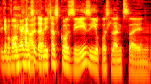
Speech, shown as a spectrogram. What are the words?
Ja, aber warum kannst du dann nicht das Scorsese Russland sein?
